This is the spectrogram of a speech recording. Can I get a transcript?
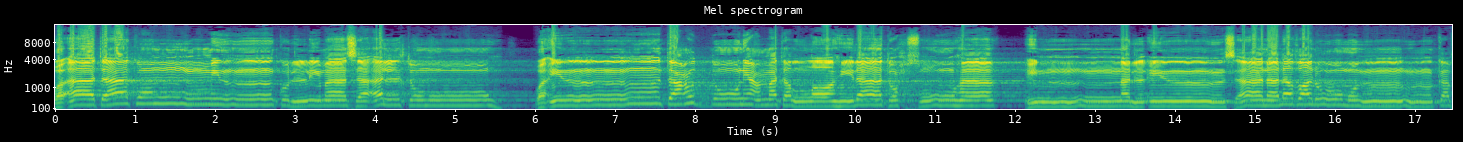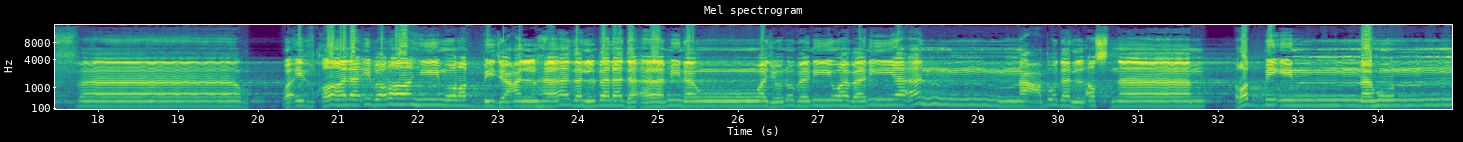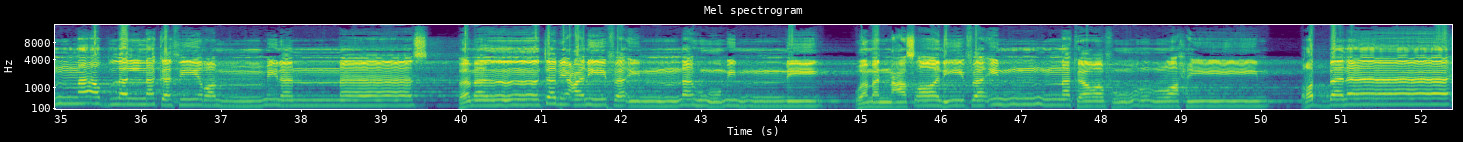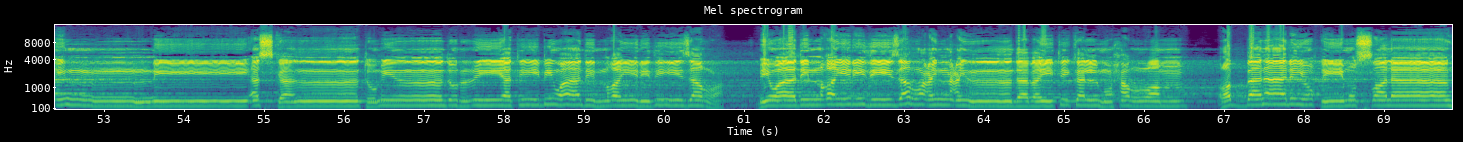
وآتاكم من كل ما سألتموه وإن تعدوا نعمة الله لا تحصوها إن الإنسان لظلوم كفار وإذ قال إبراهيم رب اجعل هذا البلد آمنا وجنبني وبني أن نعبد الأصنام. رب إنهن أضللن كثيرا من الناس فمن تبعني فإنه مني. ومن عصاني فإنك غفور رحيم. ربنا إني أسكنت من ذريتي بواد غير ذي زرع بواد غير ذي زرع عند بيتك المحرم. ربنا ليقيموا الصلاة.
